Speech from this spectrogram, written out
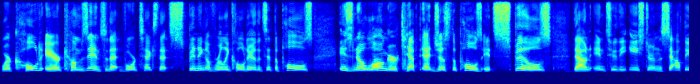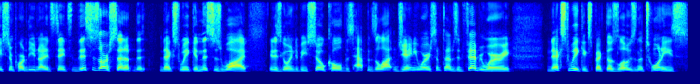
where cold air comes in. So that vortex, that spinning of really cold air that's at the poles is no longer kept at just the poles. It spills down into the eastern, the southeastern part of the United States. This is our setup next week, and this is why it is going to be so cold. This happens a lot in January, sometimes in February. Next week, expect those lows in the 20s.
